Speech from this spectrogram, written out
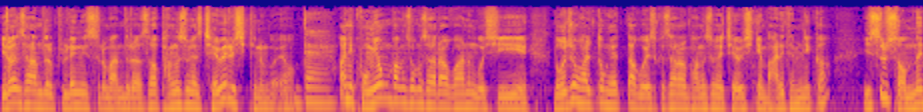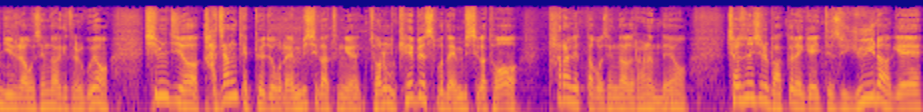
이런 사람들을 블랙리스트로 만들어서 방송에서 제외를 시키는 거예요. 네. 아니 공영방송사라고 하는 것이 노조 활동했다고 해서 그 사람을 방송에 제외시키는 말이 됩니까? 있을 수 없는 일이라고 생각이 들고요. 심지어 가장 대표적으로 MBC 같은 게 저는 뭐 KBS보다 MBC가 더 타락했다고 생각을 하는데요. 최순실 박근혜 게이트에서 유일하게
